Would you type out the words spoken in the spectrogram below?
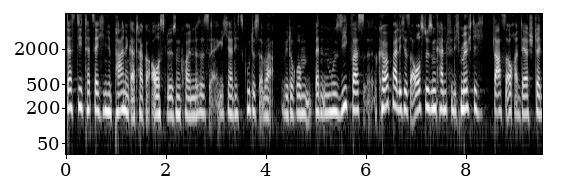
dass die tatsächlich eine Panikattacke auslösen können. Das ist eigentlich ja nichts Gutes, aber wiederum, wenn Musik was Körperliches auslösen kann, finde ich, möchte ich das auch an der Stelle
